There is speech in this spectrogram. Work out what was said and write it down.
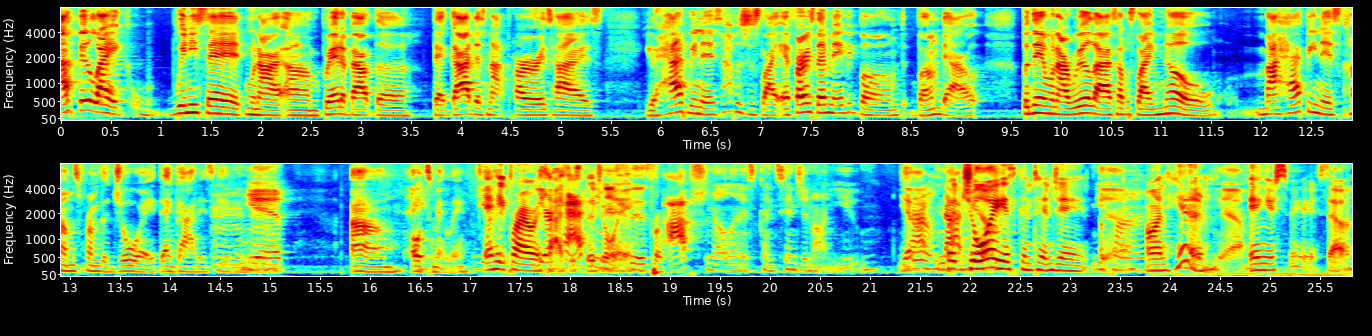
i feel like when he said when i um read about the that god does not prioritize your happiness i was just like at first that made me bummed bummed out but then when i realized i was like no my happiness comes from the joy that god has given me Yeah. um ultimately And he prioritizes the joy. is Pro- optional and it's contingent on you. yeah True. Not but joy him. is contingent Yeah. on him Yeah. in your spirit. So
